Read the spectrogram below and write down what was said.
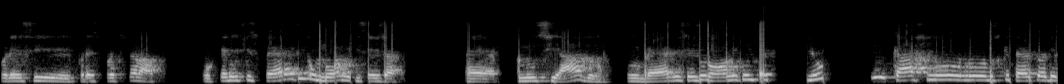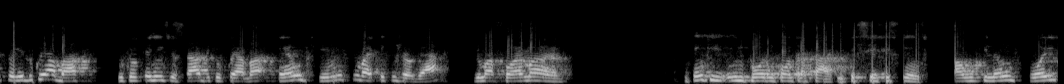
por esse, por esse profissional. O que a gente espera é que o nome que seja é, anunciado em breve seja um nome com perfil que encaixe no, no, nos critérios da diretoria do Cuiabá. Porque o que a gente sabe é que o Cuiabá é um time que vai ter que jogar de uma forma que tem que impor um contra-ataque, tem que ser eficiente, algo que não foi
